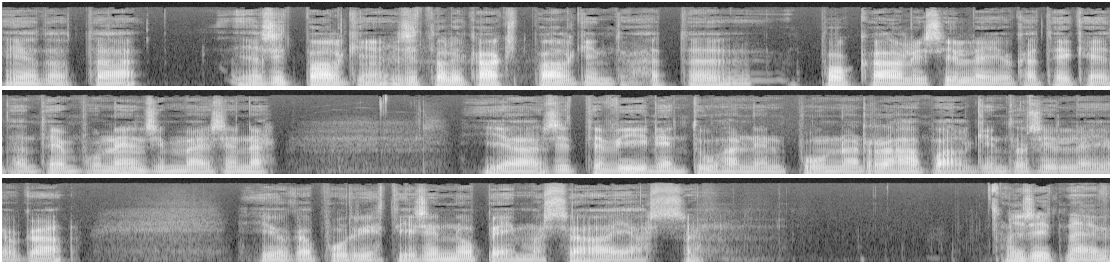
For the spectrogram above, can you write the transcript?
ja, tota, ja sitten sit oli kaksi palkintoa, että Poka oli sille, joka tekee tämän tempun ensimmäisenä ja sitten viiden tuhannen punnan rahapalkinto sille, joka, joka purjehtii sen nopeimmassa ajassa. Ja sitten nämä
